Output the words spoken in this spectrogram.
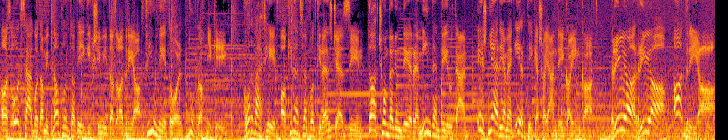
Az országot, amit naponta végig simít az Adria, Fiumétól Dubrovnikig. Horvát hét a 90.9 Jazzin. Tartson velünk délre minden délután, és nyerje meg értékes ajándékainkat. Ria, Ria, Adria!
